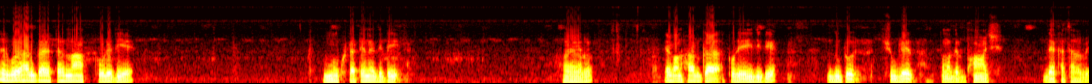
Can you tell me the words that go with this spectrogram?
এরপরে হালকা একটা নাক করে দিয়ে মুখটা টেনে দিলেই হয়ে গেল। এখন হালকা করে এই দিকে দুটো চুলের তোমাদের ভাঁজ দেখাতে হবে।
